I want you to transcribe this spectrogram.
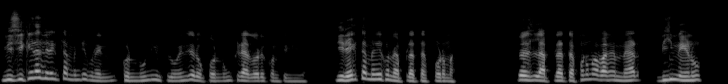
Ni siquiera directamente con, con un influencer o con un creador de contenido, directamente con la plataforma. Entonces, la plataforma va a ganar dinero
